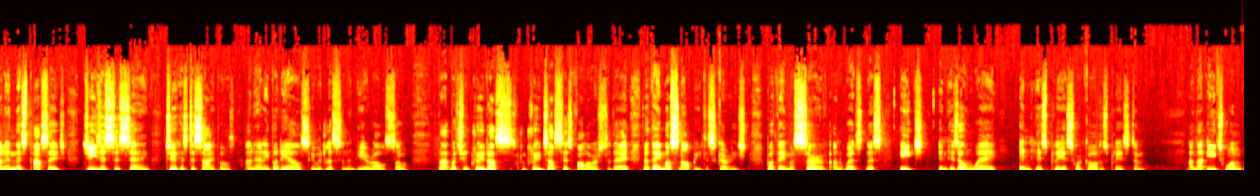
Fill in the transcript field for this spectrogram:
And in this passage, Jesus is saying to his disciples and anybody else who would listen and hear also, that which include us, includes us, his followers today, that they must not be discouraged, but they must serve and witness each in his own way, in his place where God has placed him. And that each one,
